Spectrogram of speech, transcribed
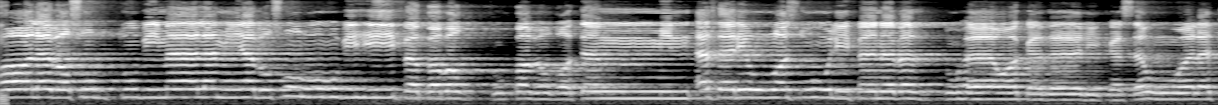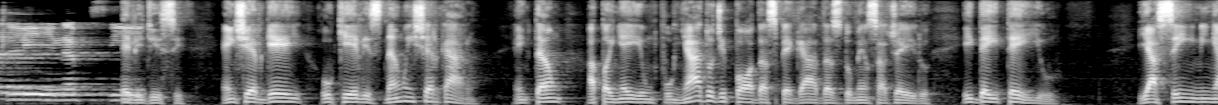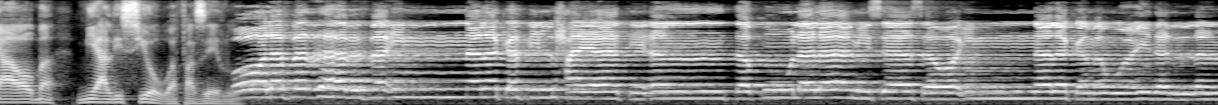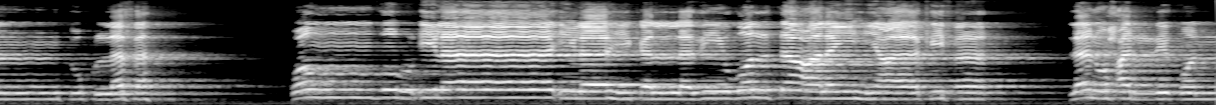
Ele disse: Enxerguei o que eles não enxergaram. Então apanhei um punhado de pó das pegadas do mensageiro e deitei-o. E assim minha alma me aliciou a fazê-lo. وانظر إلى إلهك الذي ظلت عليه عاكفا لنحرقنه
